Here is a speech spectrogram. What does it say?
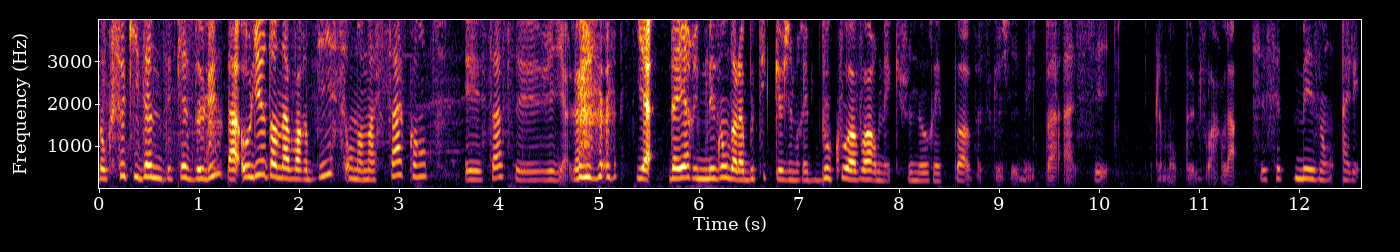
Donc ceux qui donnent des pièces de lune, bah au lieu d'en avoir 10, on en a 50. Et ça, c'est génial. Il y a d'ailleurs une maison dans la boutique que j'aimerais beaucoup avoir, mais que je n'aurais pas parce que je n'ai pas assez comme on peut le voir là. C'est cette maison, elle est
